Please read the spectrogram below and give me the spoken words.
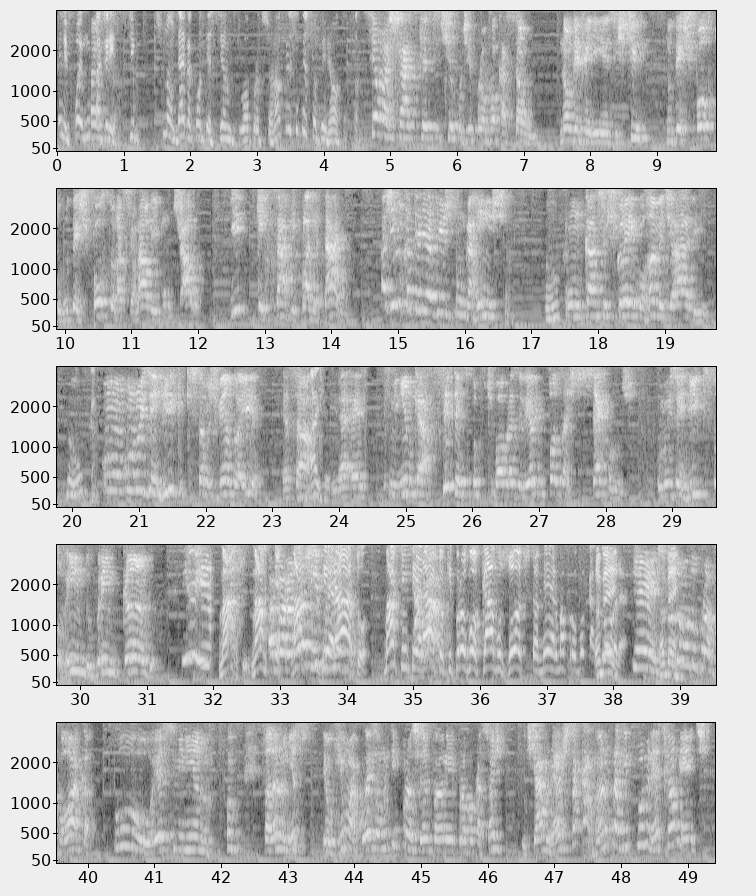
ele foi muito Olha só. agressivo. Isso não deve acontecer no futebol profissional. Eu queria saber a sua opinião, Platão. Se eu achasse que esse tipo de provocação não deveria existir no desporto, no desporto nacional e mundial, e, quem sabe, planetário, a gente nunca teria visto um Garrincha, Nunca, um Cassius Clay, Mohamed Ali, nunca. um, um Luiz Henrique que estamos vendo aí, essa, Jamais, é, é esse menino que é a síntese do futebol brasileiro em todos os séculos. o Luiz Henrique sorrindo, brincando. E aí, Márcio. Márcio, Agora, Márcio Imperato. Márcio Imperato, que provocava os outros também, era uma provocadora. Gente, Também. todo mundo provoca. O, esse menino, falando nisso, eu vi uma coisa muito impressionante falando em provocações. O Thiago Neves está cavando para vir pro Fluminense realmente.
